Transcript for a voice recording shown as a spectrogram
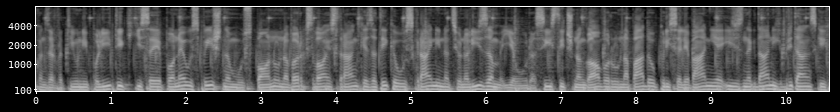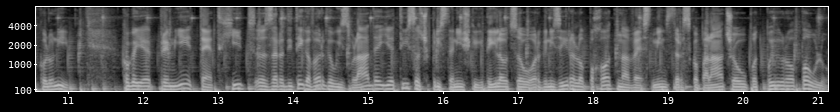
konzervativni politik, ki se je po neuspešnem usponu na vrh svoje stranke zatekel v skrajni nacionalizem, je v rasističnem govoru napadal priseljevanje iz nekdanjih britanskih britanskih kolonij. Ko ga je premijer Ted Heath zaradi tega vrgel iz vlade, je tisoč pristaniških delavcev organiziralo pohod na Westminstersko palačo v podporo Polu.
